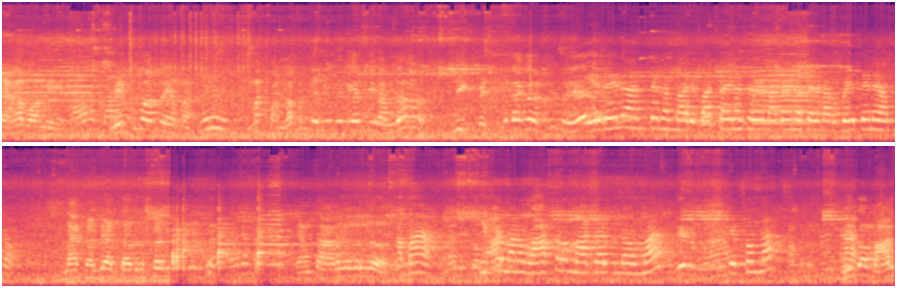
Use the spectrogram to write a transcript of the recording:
చాలా బాగుంది మెచ్చిపోతున్నాయి అమ్మా అమ్మ కొన్నప్పుడు తెలియదు కానీ మీరు అందరూ నీకు పెట్టుకున్నాక వచ్చింది. ఏదైనా అంతేనమ్మా అది బట్ట అయినా సరే నగైనా సరే నాకు పెడితేనే అందం. ఎంత అదృష్టం? అమ్మా ఇప్పుడు మనం వాస్తవం మాట్లాడుకుందామమ్మా. చెప్పమ్మా. నీతో మాట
